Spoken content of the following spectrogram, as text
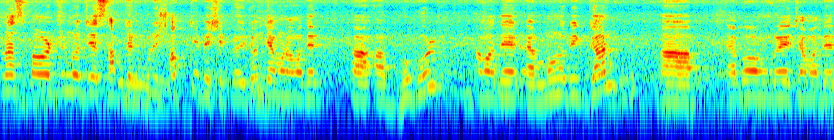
প্লাস পাওয়ার জন্য যে সাবজেক্টগুলি সবচেয়ে বেশি প্রয়োজন, যেমন আমাদের ভূগোল, আমাদের মনোবিজ্ঞান এবং রয়েছে আমাদের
